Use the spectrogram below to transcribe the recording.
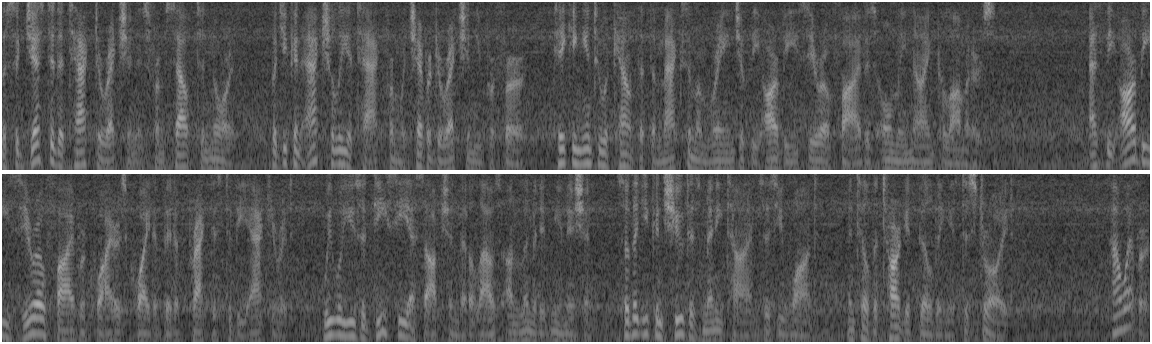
The suggested attack direction is from south to north, but you can actually attack from whichever direction you prefer, taking into account that the maximum range of the RB05 is only 9 kilometers. As the RB05 requires quite a bit of practice to be accurate, we will use a DCS option that allows unlimited munition, so that you can shoot as many times as you want, until the target building is destroyed. However,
